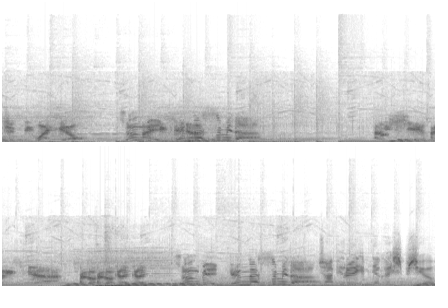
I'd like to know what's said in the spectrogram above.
준비 완료. 준비 끝났습니다. 바로 시행하겠습니다. 준비 끝났습니다. 좌표를 입력하십시오.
